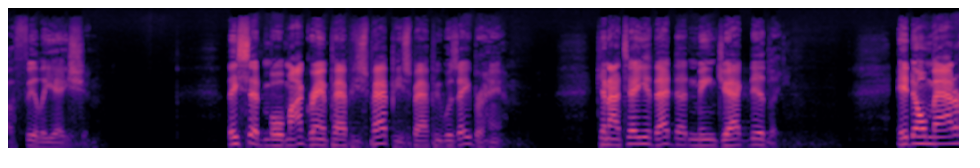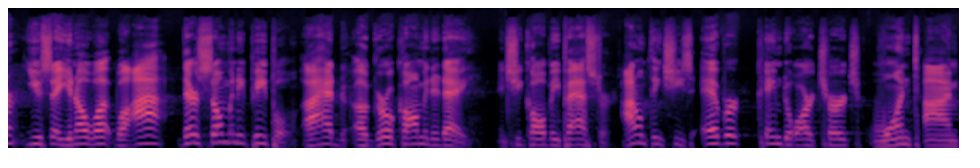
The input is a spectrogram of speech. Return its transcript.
affiliation. They said, well, my grandpappy's pappy's pappy was Abraham. Can I tell you, that doesn't mean Jack Diddley. It don't matter. You say, you know what? Well, I there's so many people. I had a girl call me today, and she called me pastor. I don't think she's ever came to our church one time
